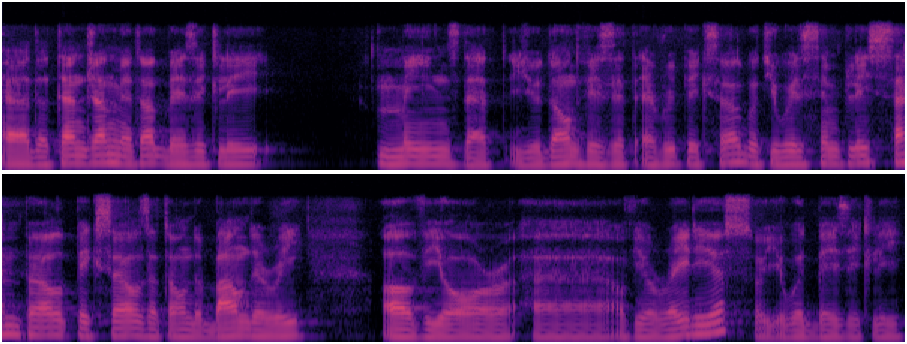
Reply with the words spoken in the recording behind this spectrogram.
Uh, the tangent method basically means that you don't visit every pixel, but you will simply sample pixels that are on the boundary of your uh, of your radius. So you would basically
